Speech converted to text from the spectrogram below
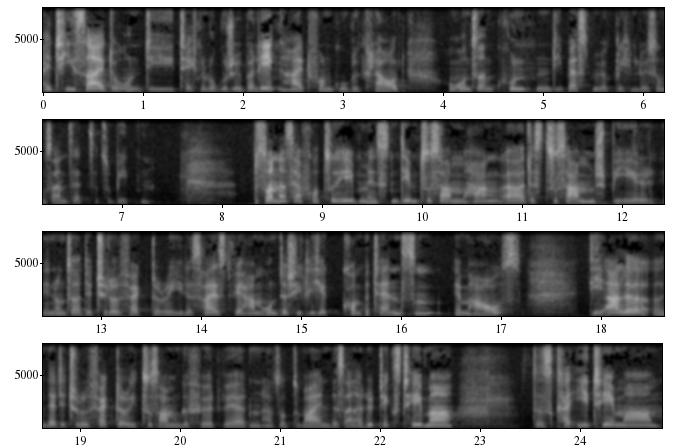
IT-Seite und die technologische Überlegenheit von Google Cloud, um unseren Kunden die bestmöglichen Lösungsansätze zu bieten. Besonders hervorzuheben ist in dem Zusammenhang äh, das Zusammenspiel in unserer Digital Factory. Das heißt, wir haben unterschiedliche Kompetenzen im Haus, die alle in der Digital Factory zusammengeführt werden. Also zum einen das Analytics-Thema, das KI-Thema,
